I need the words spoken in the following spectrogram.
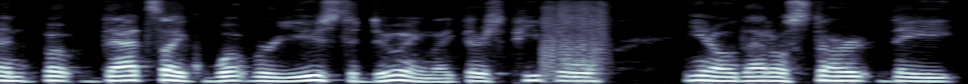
and, but that's like what we're used to doing. Like, there's people, you know, that'll start, they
